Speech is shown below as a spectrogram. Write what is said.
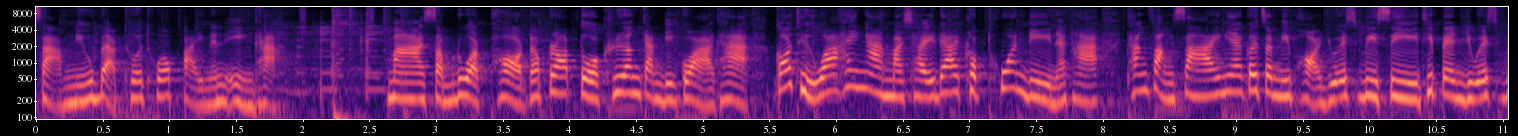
13 นิ้วแบบทั่ว ๆ ไปนั่นเองค่ะ มาสำรวจพอร์ตรอบๆตัวเครื่องกันดีกว่าค่ะ ก็ถือว่าให้งานมาใช้ได้ครบถ้วนดีนะคะ ทางฝั่งซ้ายเนี่ยก็จะมีพอร์ต USB-C ที่เป็น USB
